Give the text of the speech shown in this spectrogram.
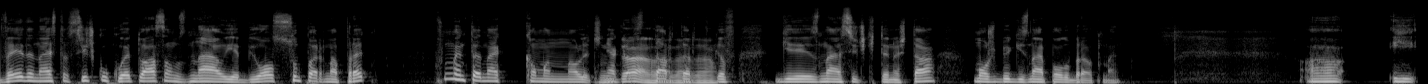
2011 всичко, което аз съм знаел и е било супер напред, в момента е най- common knowledge, някакъв Да, да, стартер, да, да. такъв ги знае всичките неща, може би ги знае по-добре от мен. А, и,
